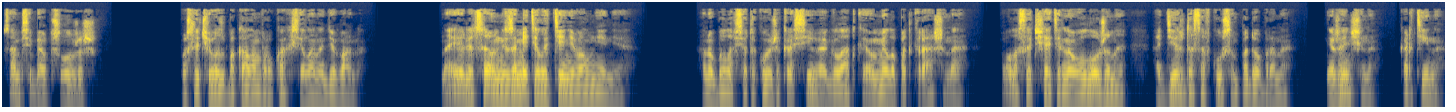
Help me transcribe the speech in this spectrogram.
«Сам себя обслужишь». После чего с бокалом в руках села на диван. На ее лице он не заметил и тени волнения. Оно было все такое же красивое, гладкое, умело подкрашенное, Волосы тщательно уложены, одежда со вкусом подобрана. Не женщина, картина.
